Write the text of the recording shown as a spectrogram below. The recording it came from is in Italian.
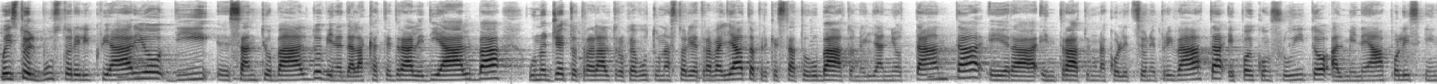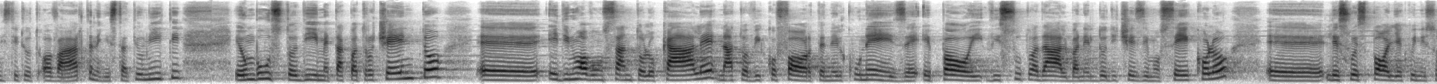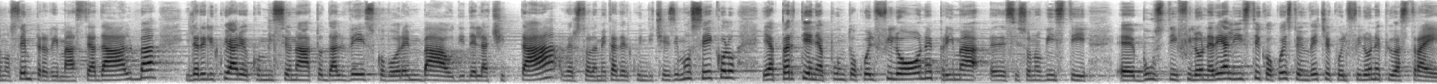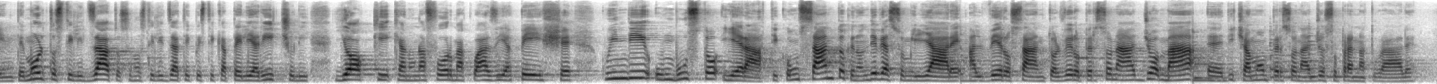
Questo è il busto reliquiario di eh, Sant'Eobaldo, viene dalla cattedrale di Alba, un oggetto tra l'altro che ha avuto una storia travagliata perché è stato rubato negli anni Ottanta, era entrato in una collezione privata e poi confluito al Minneapolis Institute of Art negli Stati Uniti. È un busto di metà 400 eh, e di nuovo un santo locale, nato a Viccoforte nel Cunese e poi vissuto ad Alba nel XII secolo. Eh, le sue spoglie quindi sono sempre rimaste ad Alba Alba, il reliquiario è commissionato dal vescovo Rembaudi della città verso la metà del XV secolo e appartiene appunto a quel filone, prima eh, si sono visti eh, busti filone realistico, questo invece è quel filone più astraente, molto stilizzato, sono stilizzati questi capelli a riccioli, gli occhi che hanno una forma quasi a pesce, quindi un busto ieratico, un santo che non deve assomigliare al vero santo, al vero personaggio, ma eh, diciamo a un personaggio soprannaturale.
